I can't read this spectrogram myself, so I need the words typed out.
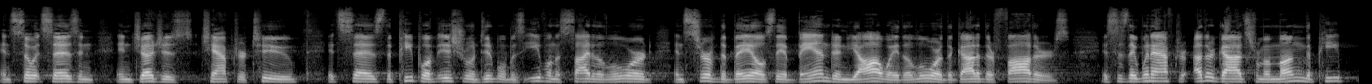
and so it says in, in Judges chapter 2, it says, The people of Israel did what was evil in the sight of the Lord and served the Baals. They abandoned Yahweh, the Lord, the God of their fathers. It says they went after other gods from among the people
